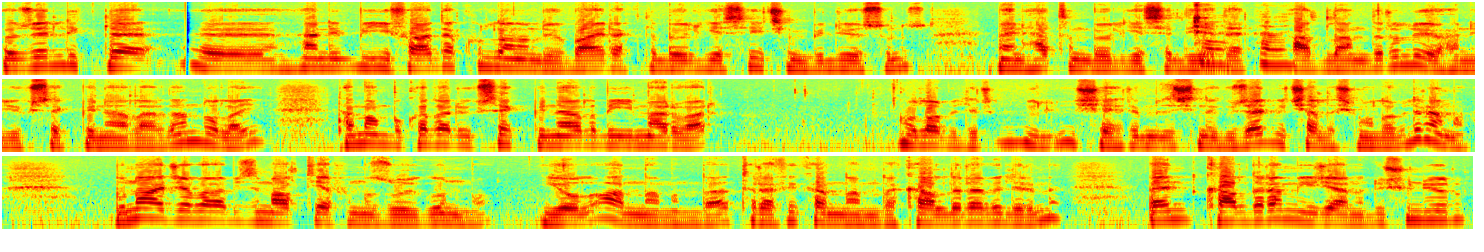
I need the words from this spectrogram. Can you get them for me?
Özellikle e, hani bir ifade kullanılıyor Bayraklı bölgesi için biliyorsunuz. Manhattan bölgesi diye Evet, de evet. adlandırılıyor hani yüksek binalardan dolayı. Tamam bu kadar yüksek binalı bir imar var. Olabilir. Şehrimiz için de güzel bir çalışma olabilir ama buna acaba bizim altyapımız uygun mu? Yol anlamında, trafik anlamında kaldırabilir mi? Ben kaldıramayacağını düşünüyorum.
